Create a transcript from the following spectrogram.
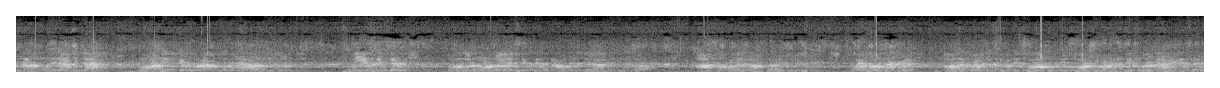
ওনার মন্দিরে আমি যাই, মহাবীরকে প্রণাম করতে, আরতি করতে। উনি এসেছেন, চন্দন মন্ডল এসেছেন আমাদের জেলা নেতৃত্ব। আর সকলের নাম করে বলেছেন সবাই ভালো থাকবেন। আমাদের পঞ্চায়েত সমিতির সভাপতি সহ সভানেত্রী পুরোটা হেঁটেছেন।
